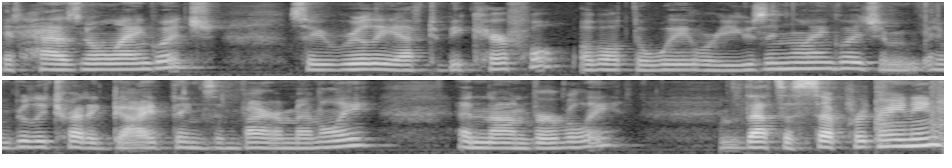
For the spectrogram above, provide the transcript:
it has no language. So you really have to be careful about the way we're using language and, and really try to guide things environmentally and nonverbally. That's a separate training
